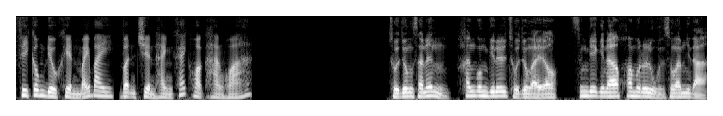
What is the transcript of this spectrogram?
Phi công điều khiển máy bay, vận chuyển hành khách hoặc hàng hóa. 조종사는 항공기를 조종하여 승객이나 화물을 운송합니다.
